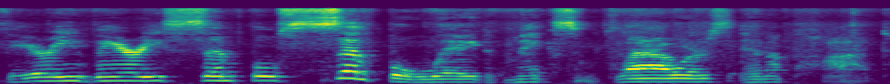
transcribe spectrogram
Very, very simple, simple way to make some flowers in a pot.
